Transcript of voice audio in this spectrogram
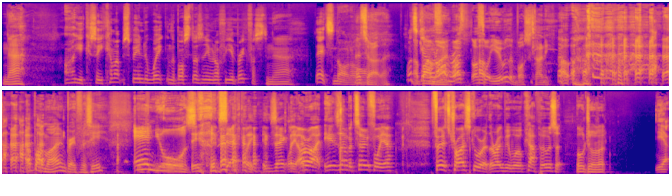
Nah, Oh, you so you come up spend a week and the boss doesn't even offer you breakfast. nah. That's not all. That's all right though. What's I'll going on, own- I, I thought oh. you were the boss, Tony. I'll buy my own breakfast here. and yours. exactly, exactly. All right, here's number two for you. First try scorer at the Rugby World Cup. Who is it? Will Jordan. Yeah.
